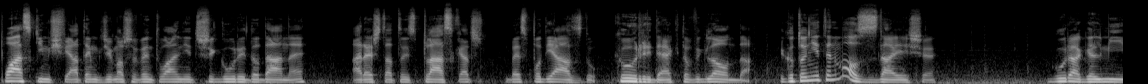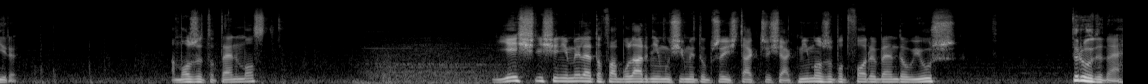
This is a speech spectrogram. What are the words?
płaskim światem, gdzie masz ewentualnie trzy góry dodane, a reszta to jest plaskacz bez podjazdu. Kurde, jak to wygląda. Tylko to nie ten most, zdaje się. Góra Gelmir. A może to ten most? Jeśli się nie mylę, to fabularnie musimy tu przyjść tak czy siak, mimo że potwory będą już trudne.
